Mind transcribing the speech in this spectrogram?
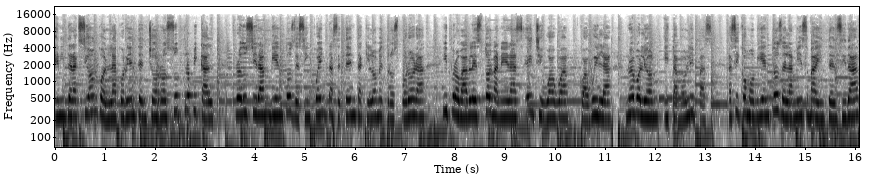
en interacción con la corriente en chorro subtropical, producirán vientos de 50 a 70 kilómetros por hora y probables tolvaneras en Chihuahua, Coahuila, Nuevo León y Tamaulipas, así como vientos de la misma intensidad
